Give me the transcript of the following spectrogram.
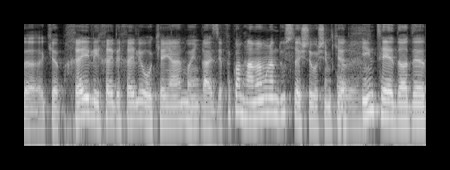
اه، که خیلی خیلی خیلی okay ان با این قضیه فکر کنم هممون هم دوست داشته باشیم که آره. این تعداد اه،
